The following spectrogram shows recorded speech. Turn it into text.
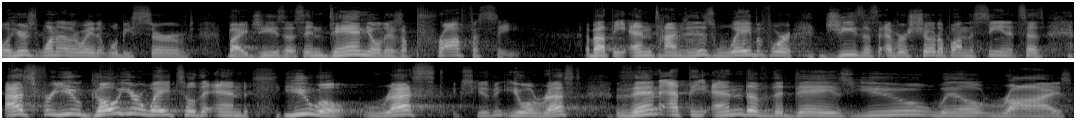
Well, here's one other way that we'll be served by Jesus. In Daniel, there's a prophecy about the end times. And this is way before Jesus ever showed up on the scene. It says, As for you, go your way till the end. You will rest, excuse me, you will rest. Then at the end of the days, you will rise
